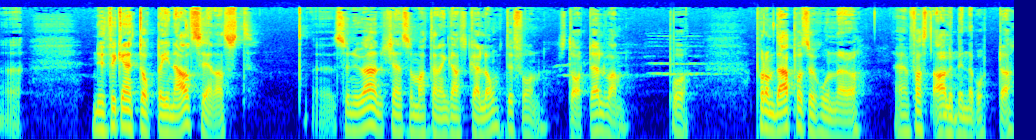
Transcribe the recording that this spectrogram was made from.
Eh, nu fick han inte hoppa in alls senast. Så nu känns det som att han är ganska långt ifrån startelvan på, på de där positionerna då. Även fast Albin mm. är borta.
